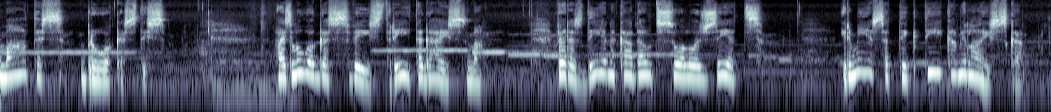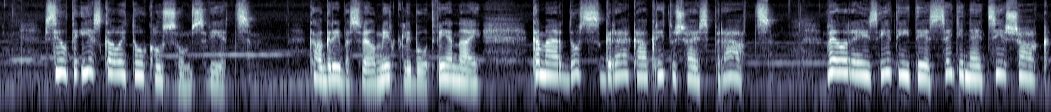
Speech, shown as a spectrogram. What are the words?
Mātes brokastis. Aiz logas svīst rīta gaisma, veras diena kā daudz sološs zieds. Ir miesa tik tīkami laiska, silti ieskauj to klusums vietas. Kā gribas vēl mirkli būt vienai, kamēr dus grēkā kritušais prāts, vēlreiz ietīties seģinē ciešāk,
